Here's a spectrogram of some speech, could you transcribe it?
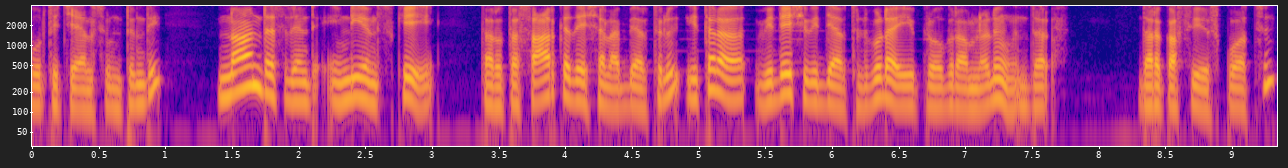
పూర్తి చేయాల్సి ఉంటుంది. నాన్ రెసిడెంట్ ఇండియన్స్కి తర్వాత సార్క్ దేశాల అభ్యర్థులు ఇతర విదేశీ విద్యార్థులు కూడా ఈ ప్రోగ్రాంలను దర దరఖాస్తు చేసుకోవచ్చు.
